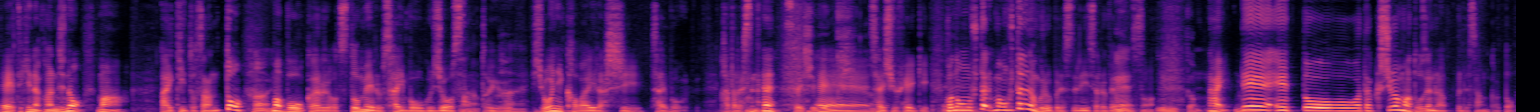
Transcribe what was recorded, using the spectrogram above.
えー的な感じの、まあ、アイキッドさんと、はい。まあ、ボーカルを務めるサイボーグ・ジョーさんというはい。非常に可愛らしいサイボーグ方ですね。最終兵器。えー最終兵器。このお二人、まあ、お二人のグループです、リーサル・ベモンズの。ええユニット。はい、で、えっと、私はまあ当然ラップで参加と。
